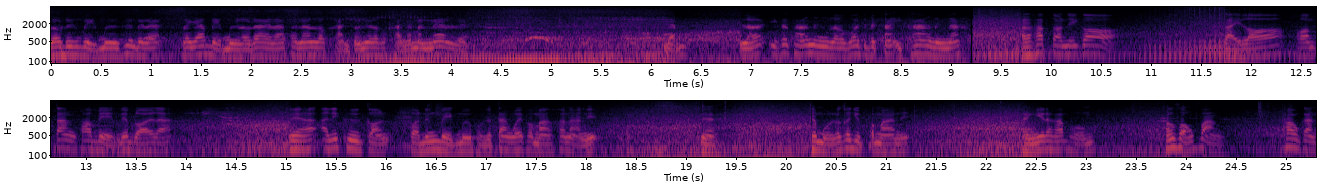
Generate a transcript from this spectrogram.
เราดึงเบรกมือขึ้นไปแล้ว ระยะเบรกมือเราได้แล้ว เพราะนั้นเราขันตัวนี้เราก็ขันให้มันแน่นเลยแบบแล้วอีกสักครั้งหนึ่งเราก็จะไปตั้งอีกข้างหนึ่งนะเอาละครับตอนนี้ก็ใส่ล้อพร้อมตั้งผ้าเบรกเรียบร้อยแล้วเนี่ยฮะอันนี้คือก่อนก่อนดึงเบรกมือผมจะตั้งไว้ประมาณขนาดนี้เนี่ยจะหมุนแล้วก็หยุดประมาณนี้ อย่างนี้นะครับผมทั้งสองฝั่งเท่ากัน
